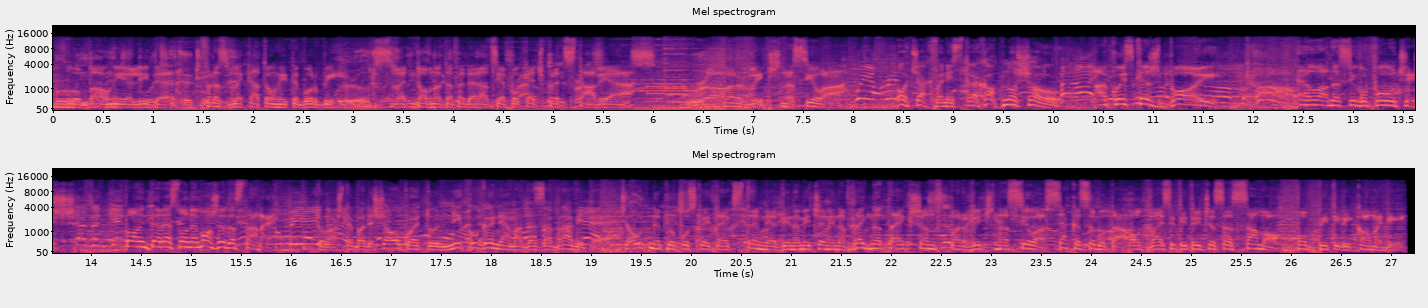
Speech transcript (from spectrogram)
Глобалния лидер в развлекателните борби. Световната федерация по кетч представя първична сила. Очаква ни страхотно шоу. Ако искаш бой, ела да си го получиш. По-интересно не може да стане. Това ще бъде шоу, което никога няма да забравите. Не пропускайте екстремния динамичен и напрегнат екшен в първична сила всяка събота от 23 часа само по BTV Comedy.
